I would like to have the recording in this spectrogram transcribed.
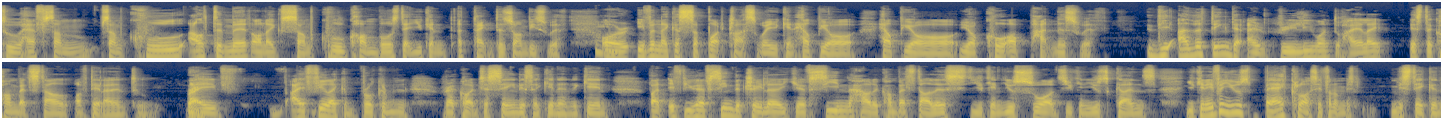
to have some some cool ultimate or like some cool combos that you can attack the zombies with, Mhm. or even like a support class where you can help your help your your co-op partners with. The other thing that I really want to highlight is the combat style of Dead Island 2. Right. I I feel like a broken record just saying this again and again. But if you have seen the trailer, you have seen how the combat style is. You can use swords, you can use guns, you can even use bear claws if I'm not mis- mistaken.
